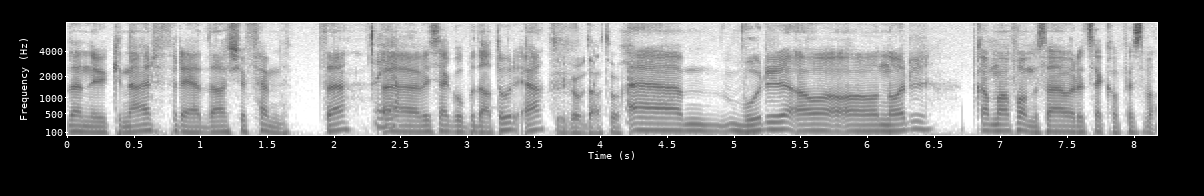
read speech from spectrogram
denne uken her, fredag 25., Ja. eh, hvis jeg går på datoer. Ja. På datoer. Eh, hvor og, og når kan man få med seg årets Ekkofestival?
